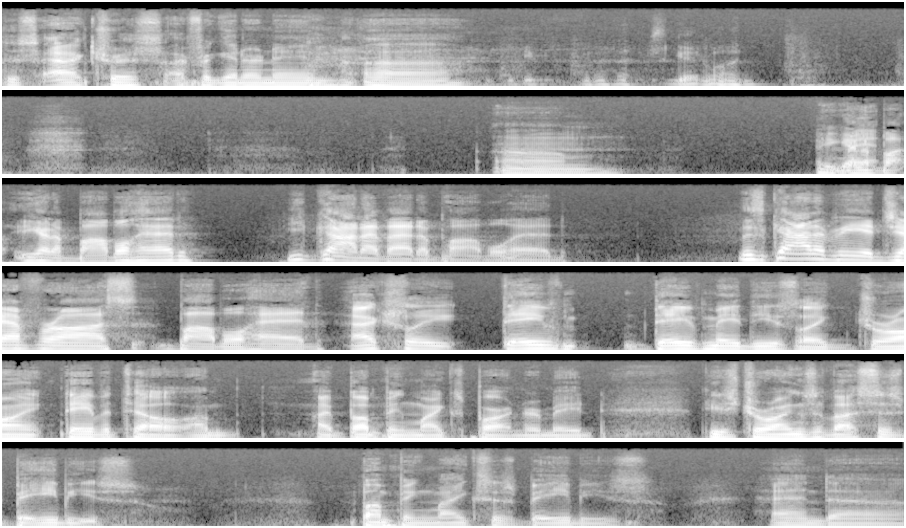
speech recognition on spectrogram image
This actress, I forget her name. Uh, That's a good one. um, You got a bo- you got a bobblehead. You gotta have had a bobblehead. There's got to be a Jeff Ross bobblehead. actually, Dave Dave made these like drawing. Dave Attell, um, my Bumping Mics partner, made these drawings of us as babies, bumping mics as babies, and uh,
